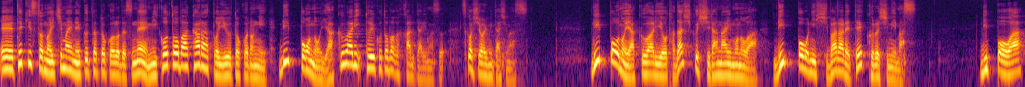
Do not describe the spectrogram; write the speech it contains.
えー、テキストの1枚めくったところですね「御言葉から」というところに「立法の役割」という言葉が書かれてあります少しお読みいたします立法の役割を正しく知らない者は立法に縛られて苦しみます。立法は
